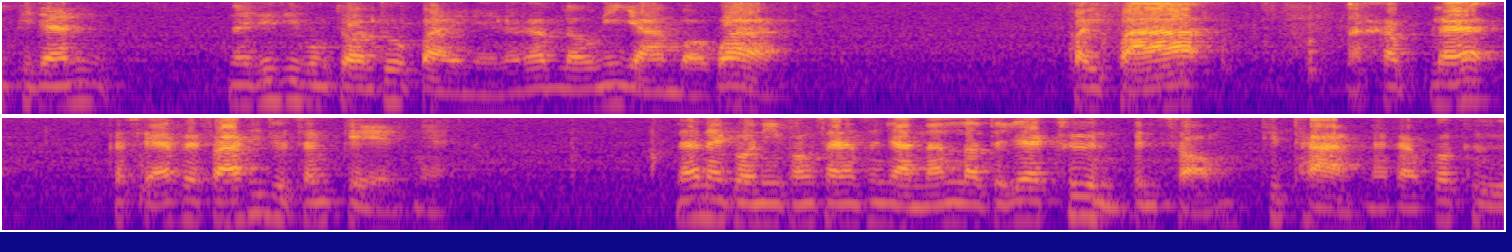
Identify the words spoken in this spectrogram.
impedance ในที่สีวงจรทั่วไปเนี่ยนะครับ เรานิยามบอกว่า ไฟฟ้านะครับ และกระแสไฟฟ้าที่จุดสังเกตเนี่ย และในกรณีของสายนำสัญญาณนั้น เราจะแยกคลื่นเป็น 2 ทิศทางนะครับ ก็คือ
